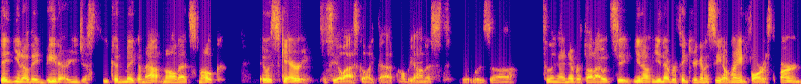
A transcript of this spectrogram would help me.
They, you know, they'd be there. You just you couldn't make them out, and all that smoke. It was scary to see Alaska like that. I'll be honest. It was uh, something I never thought I would see. You know, you never think you're going to see a rainforest burn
